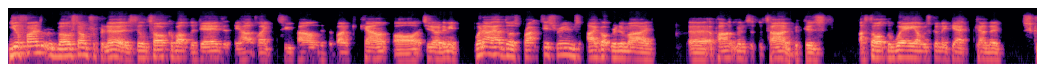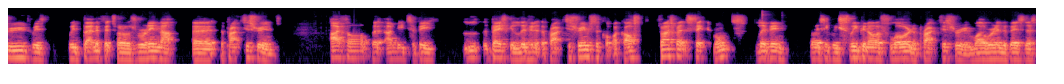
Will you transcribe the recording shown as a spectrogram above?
you'll find it with most entrepreneurs, they'll talk about the day that they had like two pounds in the bank account, or do you know what I mean? When I had those practice rooms, I got rid of my uh, apartment at the time because I thought the way I was going to get kind of screwed with with benefits when I was running that uh, the practice rooms I thought that I need to be basically living at the practice rooms to cut my costs. So I spent six months living, basically sleeping on the floor in a practice room while running the business,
